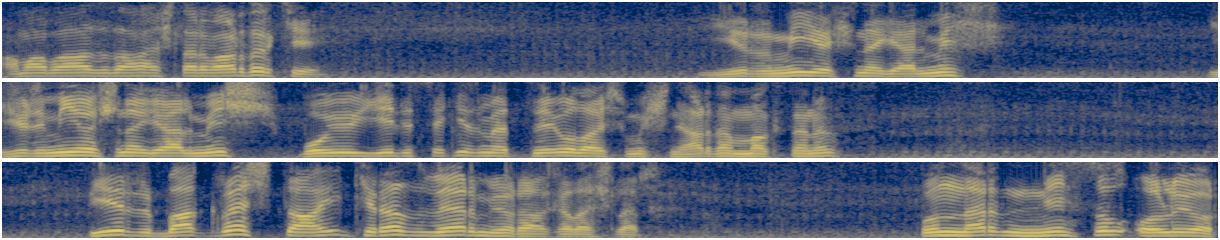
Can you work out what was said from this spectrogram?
Ama bazı da ağaçlar vardır ki 20 yaşına gelmiş 20 yaşına gelmiş boyu 7-8 metreye ulaşmış nereden baksanız bir bakraç dahi kiraz vermiyor arkadaşlar. Bunlar nasıl oluyor?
